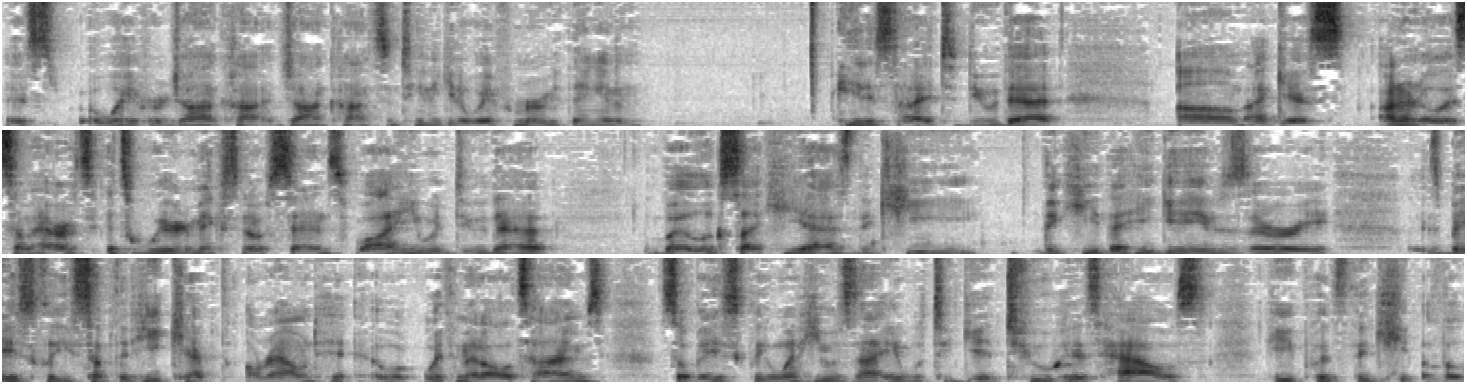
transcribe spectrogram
It's a way for John Con- John Constantine to get away from everything." And he decided to do that. Um, I guess I don't know. It somehow it's, it's weird. It makes no sense why he would do that, but it looks like he has the key. The key that he gave Zari is basically something he kept around him, with him at all times. So basically, when he was not able to get to his house, he puts the key the,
